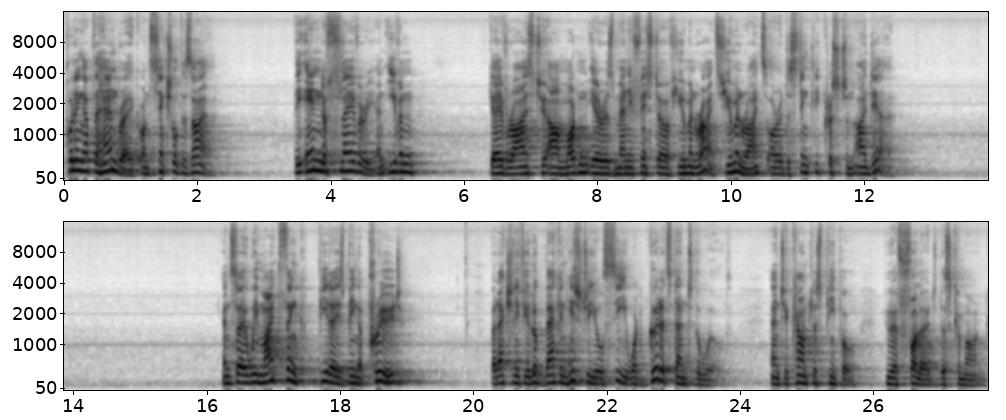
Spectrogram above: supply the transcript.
pulling up the handbrake on sexual desire, the end of slavery, and even gave rise to our modern era's manifesto of human rights. Human rights are a distinctly Christian idea. And so we might think Peter is being a prude, but actually, if you look back in history, you'll see what good it's done to the world and to countless people who have followed this command.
